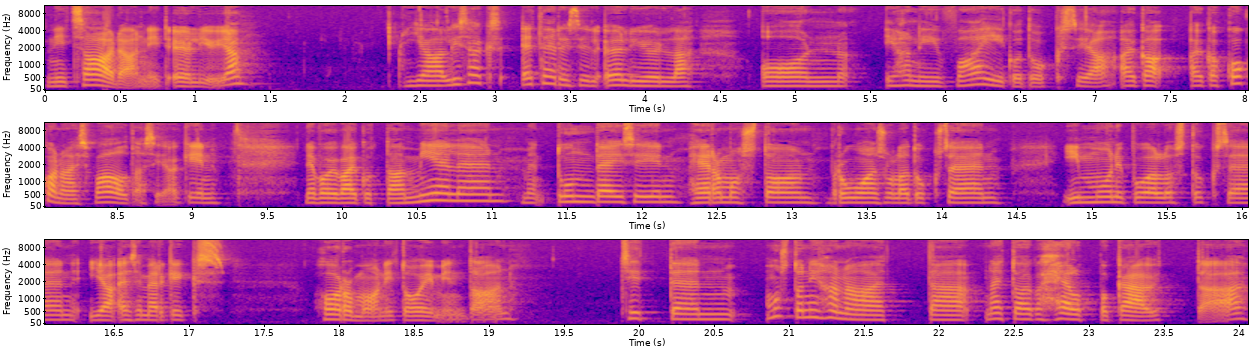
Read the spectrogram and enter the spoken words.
niitä saadaan, niitä öljyjä. Ja lisäksi eterisillä öljyillä on ihan niin vaikutuksia, aika, aika kokonaisvaltaisiakin. Ne voi vaikuttaa mieleen, tunteisiin, hermostoon, ruoansulatukseen, immuunipuolustukseen ja esimerkiksi hormonitoimintaan. Sitten musta on ihanaa, että näitä on aika helppo käyttää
